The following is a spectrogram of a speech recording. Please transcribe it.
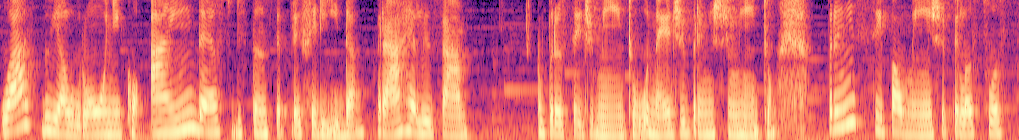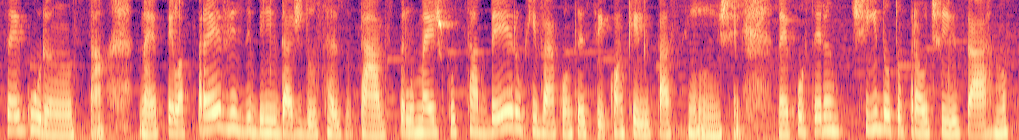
O ácido hialurônico ainda é a substância preferida para realizar o procedimento né, de preenchimento, principalmente pela sua segurança, né, pela previsibilidade dos resultados, pelo médico saber o que vai acontecer com aquele paciente, né, por ter antídoto para utilizarmos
